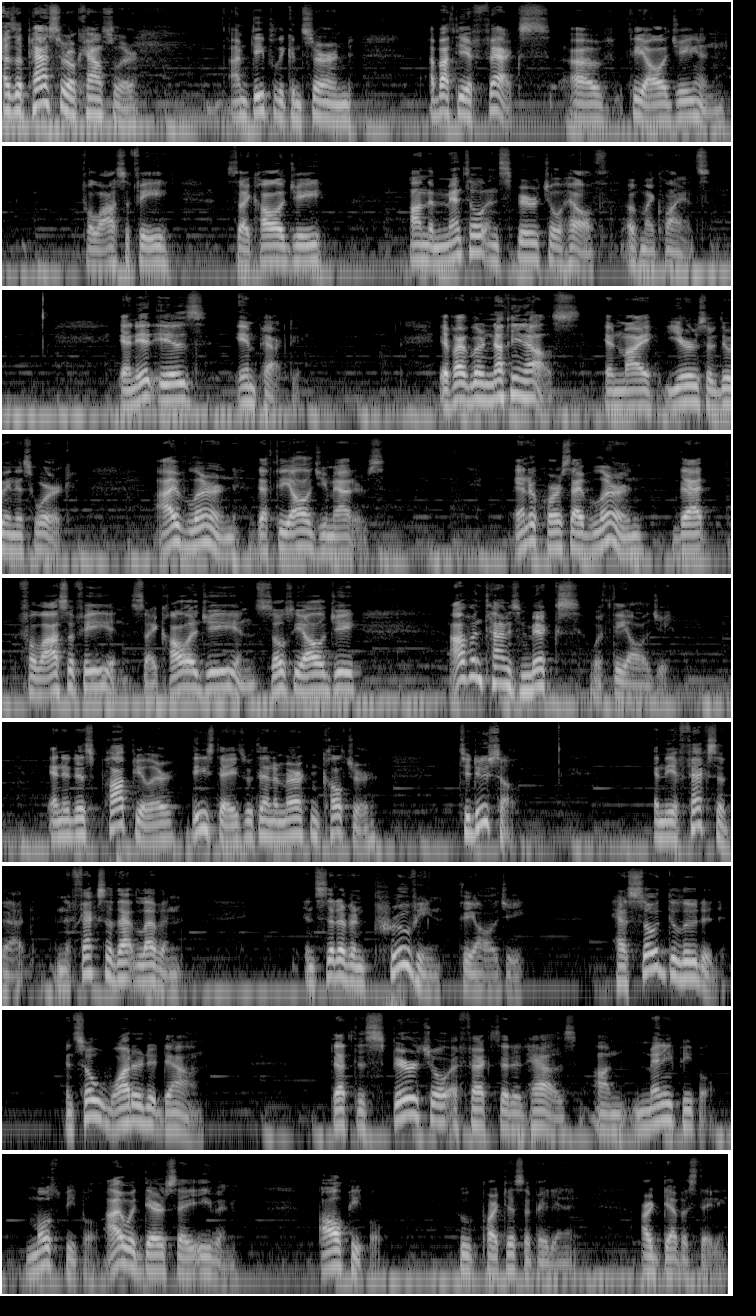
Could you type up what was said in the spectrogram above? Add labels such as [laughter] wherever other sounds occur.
As a pastoral counselor, I'm deeply concerned about the effects of theology and philosophy, psychology on the mental and spiritual health of my clients. And it is impacting. If I've learned nothing else in my years of doing this work, I've learned that theology matters. And of course, I've learned that philosophy and psychology and sociology oftentimes mix with theology. And it is popular these days within American culture to do so. And the effects of that, and the effects of that leaven, instead of improving theology, has so diluted and so watered it down that the spiritual effects that it has on many people, most people, I would dare say even all people who participate in it, are devastating.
